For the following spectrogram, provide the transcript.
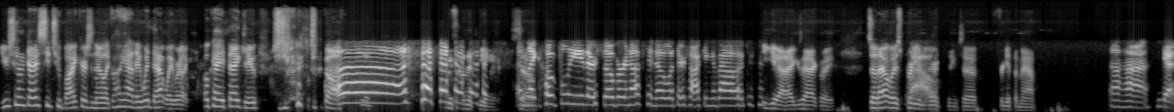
you see the guys see two bikers? And they're like, oh yeah, they went that way. We're like, okay, thank you. Took off. Uh, we found the TA. and like, hopefully, they're sober enough to know what they're talking about. yeah, exactly. So that was pretty Wow. embarrassing to forget the map. Uh huh. Yes.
